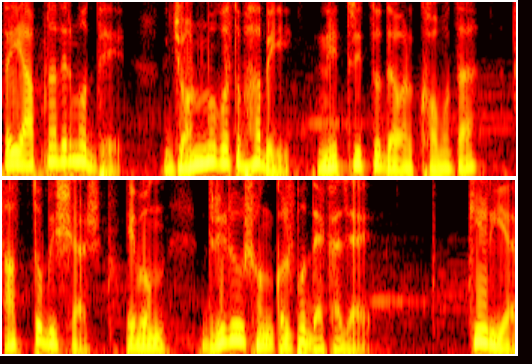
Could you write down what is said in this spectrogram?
তাই আপনাদের মধ্যে জন্মগতভাবেই নেতৃত্ব দেওয়ার ক্ষমতা, আত্মবিশ্বাস এবং দৃঢ় সংকল্প দেখা যায়। কেরিয়ার।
